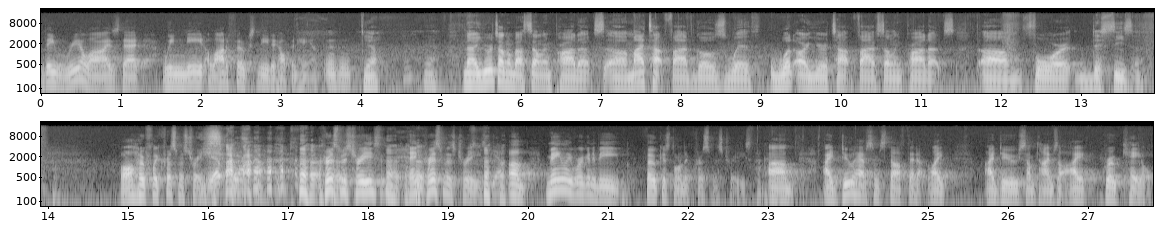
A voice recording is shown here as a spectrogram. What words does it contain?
they realize that we need a lot of folks need a helping hand. Yeah. Yeah. Now you were talking about selling products. Uh, my top five goes with what are your top five selling products um, for this season? Well, hopefully Christmas trees. Christmas trees and Christmas trees. Um, mainly, we're going to be focused on the Christmas trees. Um, I do have some stuff that, like, I do sometimes. I grow kale,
